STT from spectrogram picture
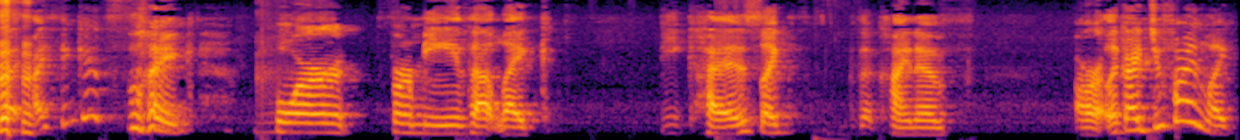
but I think it's like more for me that like because like the kind of art like I do find like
